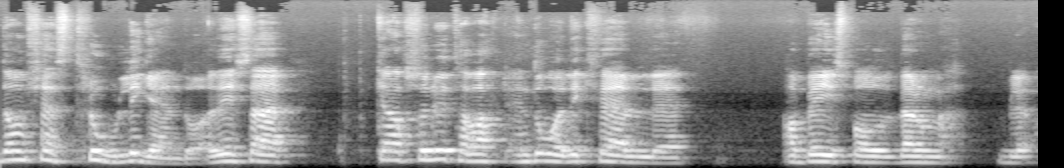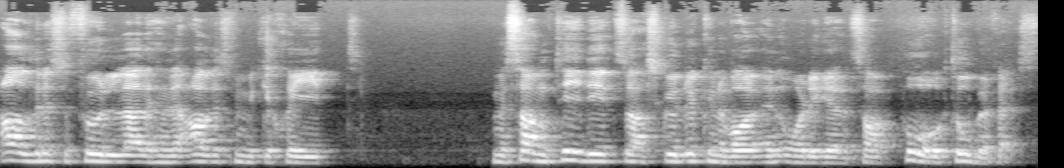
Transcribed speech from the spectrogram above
De känns troliga ändå. Det är så här, kan absolut ha varit en dålig kväll eh, av baseball där de blev alldeles för fulla, det hände alldeles för mycket skit. Men samtidigt så skulle det kunna vara en årlig sak på Oktoberfest.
